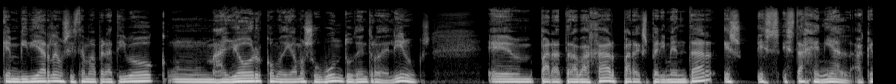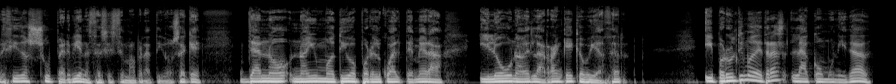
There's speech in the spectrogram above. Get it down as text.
que envidiarle a un sistema operativo mayor como digamos Ubuntu dentro de Linux. Em, para trabajar, para experimentar, es, está genial. Ha crecido súper bien este sistema operativo. O sea que ya no, no hay un motivo por el cual temer a y luego una vez la arranque, ¿qué voy a hacer? Y por último, detrás, la comunidad,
